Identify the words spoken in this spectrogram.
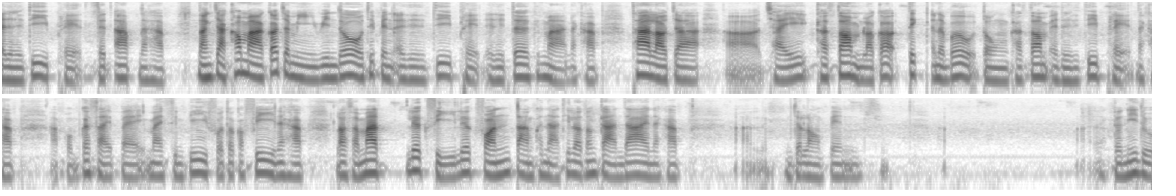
Identity Plate Setup นะครับ หลังจากเข้ามาก็จะมี Window ที่เป็น Identity Plate Editor ขึ้นมานะครับ ถ้าเราจะใช้ Custom เราก็ติ๊ก Enable ตรง Custom Identity Plate นะครับผมก็ใส่ไป My Simply Photography นะครับ เราสามารถเลือกสีเลือกฟอนต์ตามขนาดที่เราต้องการได้นะครับผมจะลองเป็นตัวนี้ดู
